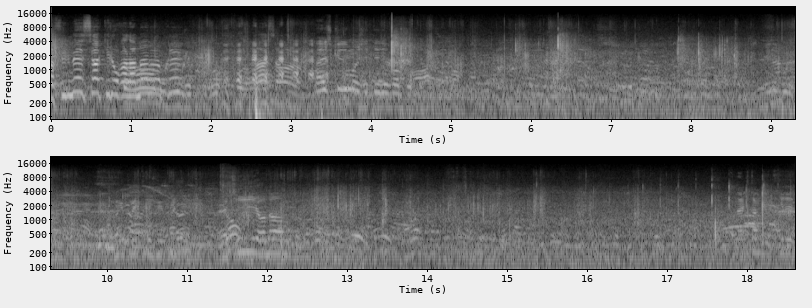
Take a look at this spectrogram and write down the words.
L'as filmé ça qu'il aura la main après Ah ça va. Ah, excusez-moi, j'étais devant peut-être. Le tir donc. On a le temps de tirer.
